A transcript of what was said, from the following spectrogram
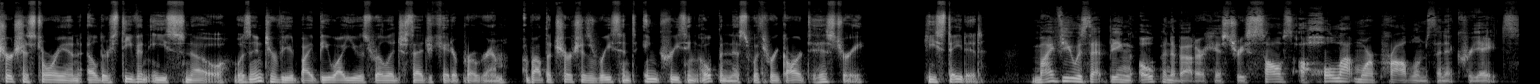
Church historian Elder Steven E. Snow was interviewed by BYU's Religious Educator program about the church's recent increasing openness with regard to history. He stated, My view is that being open about our history solves a whole lot more problems than it creates.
